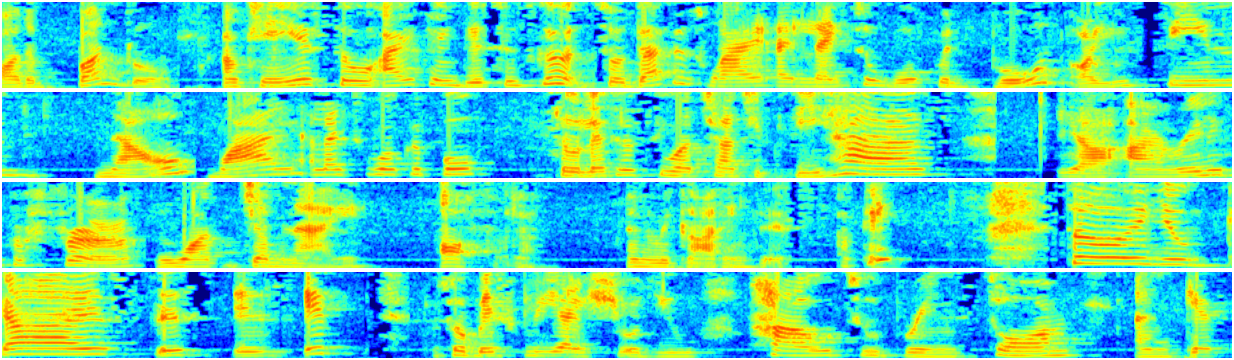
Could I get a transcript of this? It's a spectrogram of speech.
or the bundle. Okay, so I think this is good. So that is why I like to work with both. Are you seeing now why I like to work with both? So let us see what ChatGPT has. Yeah, I really prefer what Gemini offered in regarding this. Okay. So you guys, this is it. So basically I showed you how to brainstorm and get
